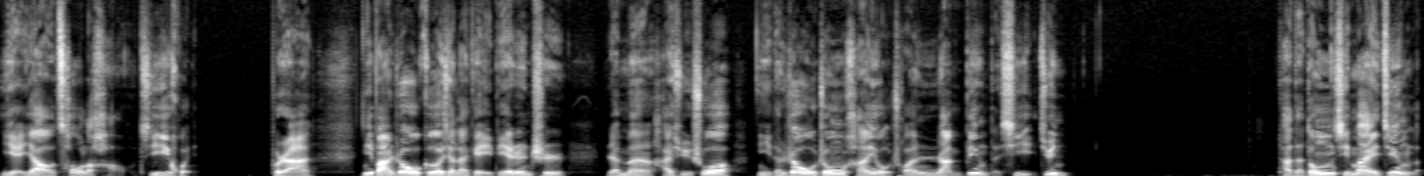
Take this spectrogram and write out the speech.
也要凑了好机会，不然你把肉割下来给别人吃，人们还许说你的肉中含有传染病的细菌。他的东西卖尽了，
